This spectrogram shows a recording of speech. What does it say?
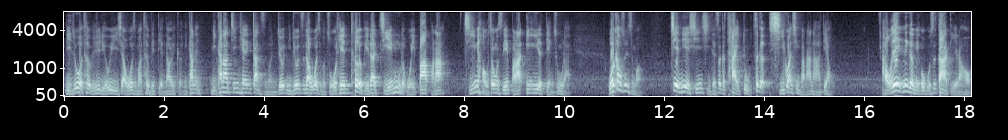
你如果特别去留意一下，我为什么要特别点到一个？你看，你你看他今天干什么，你就你就知道为什么昨天特别在节目的尾巴把它几秒钟的时间把它一一的点出来。我要告诉你什么？见猎欣喜的这个态度，这个习惯性把它拿掉。好，我现在那个美国股市大跌然后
